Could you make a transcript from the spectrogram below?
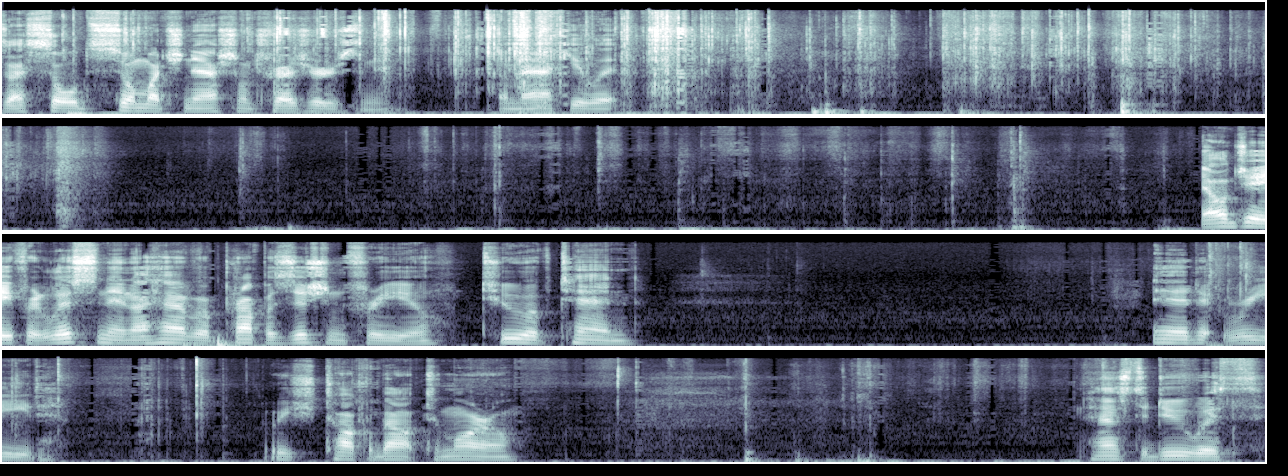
because I sold so much National Treasures and Immaculate. LJ, if you're listening, I have a proposition for you. Two of ten. Ed Reed. We should talk about tomorrow. It has to do with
